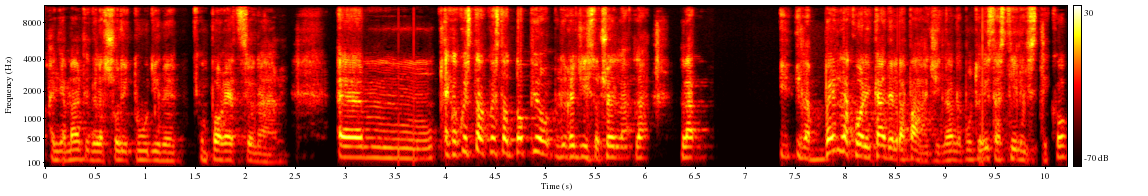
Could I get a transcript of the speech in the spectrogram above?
agli amanti della solitudine un po' reazionari. Ehm, ecco, questo, questo doppio registro, cioè la, la, la, la, bella qualità della pagina dal punto di vista stilistico,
